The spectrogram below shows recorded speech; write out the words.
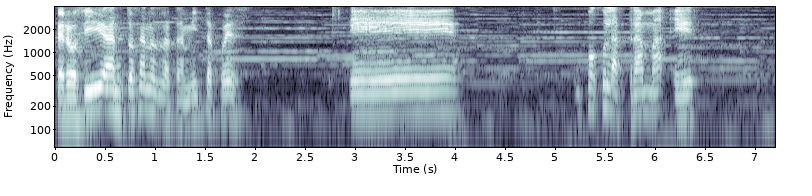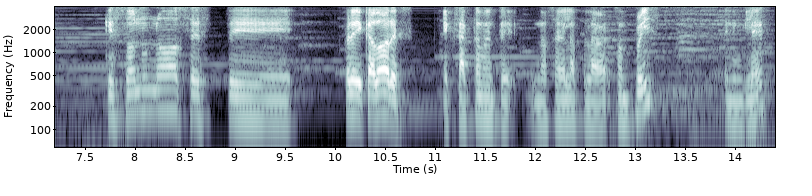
Pero sí, antójanos la tramita, pues. Eh, un poco la trama es que son unos, este, Predicadores. exactamente, no sé la palabra, son priest en inglés,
